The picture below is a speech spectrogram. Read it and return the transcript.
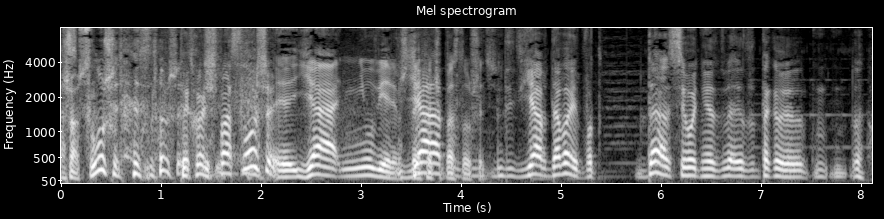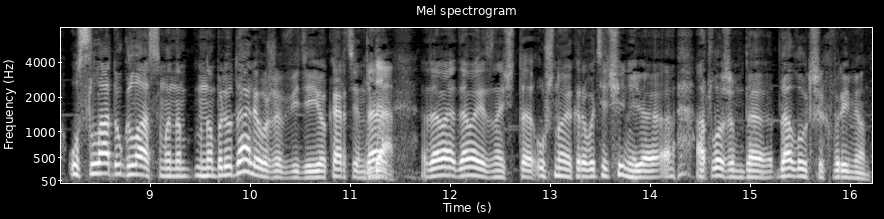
Что, слушать? слушать? Ты хочешь послушать? Э, я не уверен, что я, я хочу послушать. Я давай вот да, сегодня э, такой усладу глаз мы наблюдали уже в виде ее картин. Да. да. Давай, давай, значит, ушное кровотечение э, отложим до, до лучших времен.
